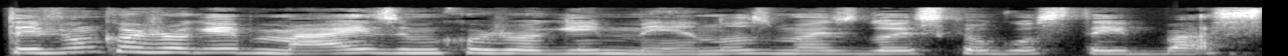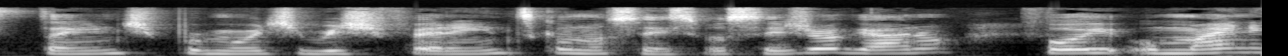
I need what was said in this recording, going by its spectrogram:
Teve um que eu joguei mais e um que eu joguei menos, mas dois que eu gostei bastante por motivos diferentes, que eu não sei se vocês jogaram, foi o Minecraft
